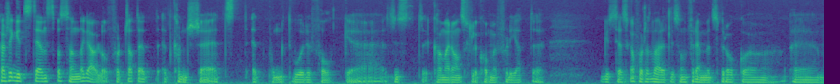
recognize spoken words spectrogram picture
kanskje gudstjeneste på søndag er vel fortsatt et, et kanskje et, et, punkt hvor folk eh, syns det kan være vanskelig å komme fordi at eh, gudstjeneste kan fortsatt være et litt sånn fremmedspråk og eh,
